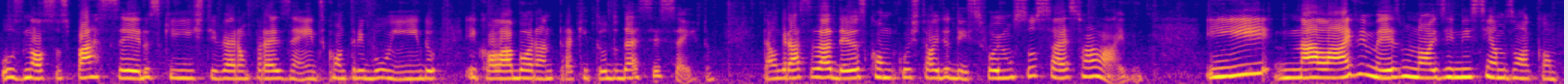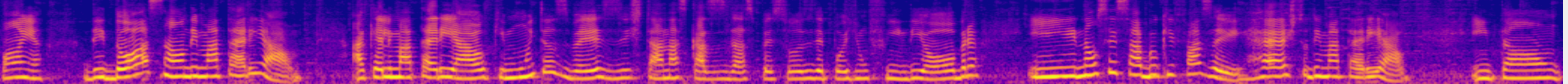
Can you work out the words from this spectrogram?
os nossos parceiros que estiveram presentes, contribuindo e colaborando para que tudo desse certo. Então, graças a Deus, como Custódio disse, foi um sucesso a live. E na live mesmo nós iniciamos uma campanha de doação de material. Aquele material que muitas vezes está nas casas das pessoas depois de um fim de obra e não se sabe o que fazer, resto de material. Então,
